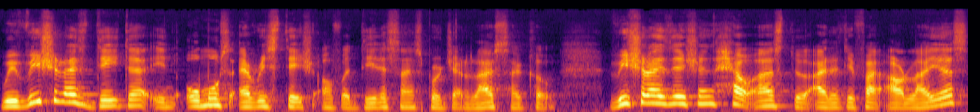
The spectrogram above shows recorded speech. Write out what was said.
We visualize data in almost every stage of a data science project lifecycle. Visualization help us to identify outliers,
